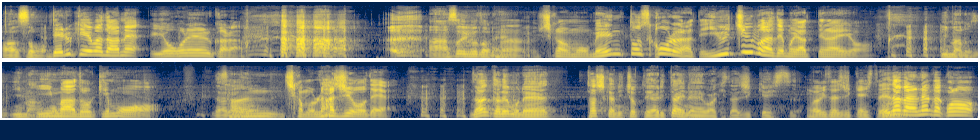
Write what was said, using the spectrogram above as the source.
あそう。出る系はダメ。汚れるから、あそういうことね、うん、しかももうメントスコーラなんて YouTuber でもやってないよ。今の今今時もう。なるほど。三しかもラジオで。なんかでもね確かにちょっとやりたいね脇田実験室。脇田実験室、えだからなんかこの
